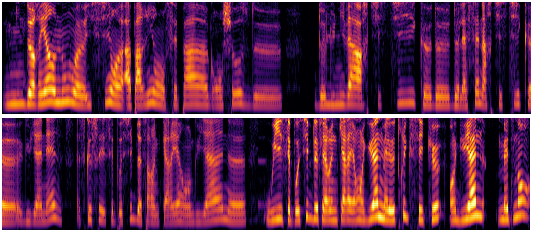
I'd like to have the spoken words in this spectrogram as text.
mine de rien, nous, ici, à Paris, on ne sait pas grand-chose de de l'univers artistique, de, de la scène artistique euh, guyanaise. Est-ce que c'est possible de faire une carrière en Guyane euh? Oui, c'est possible de faire une carrière en Guyane, mais le truc, c'est que en Guyane, maintenant,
